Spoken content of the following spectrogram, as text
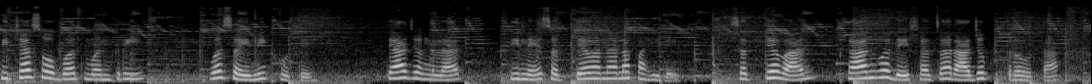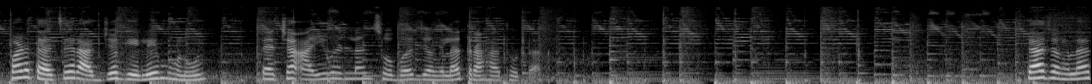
तिच्यासोबत मंत्री व सैनिक होते. त्या जंगलात तिने सत्यवानाला पाहिले. सत्यवान शाल व देशाचा राजपुत्र होता. पण त्याचे राज्य गेले म्हणून त्याच्या आई वडिलांसोबत जंगलात राहत होता. त्या जंगलात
